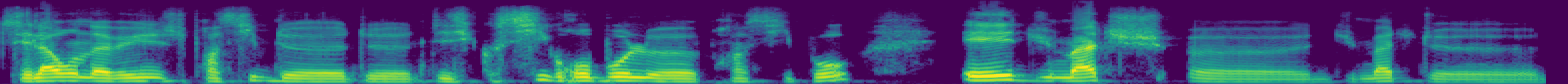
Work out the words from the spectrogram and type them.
c'est là où on avait eu ce principe de, des six gros bowls euh, principaux et du match, euh, du match de,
